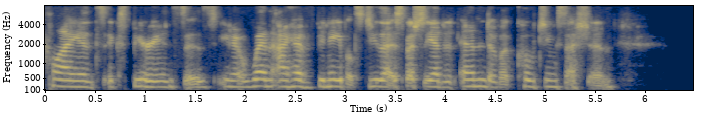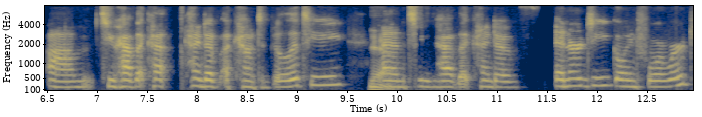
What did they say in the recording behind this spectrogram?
clients experiences you know when i have been able to do that especially at the end of a coaching session um, to have that kind of accountability yeah. and to have that kind of energy going forward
